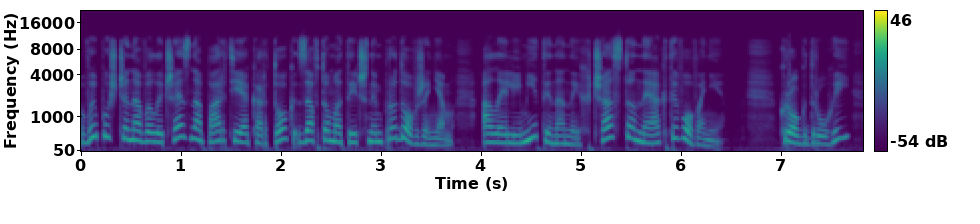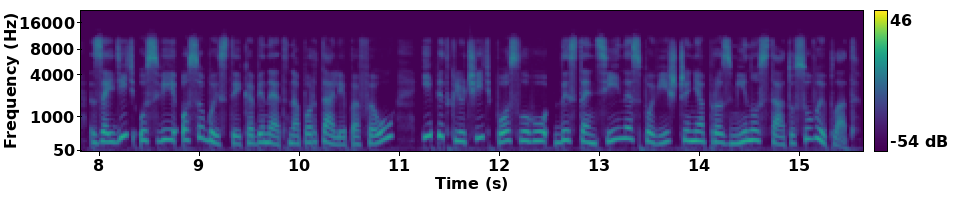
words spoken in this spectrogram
випущена величезна партія карток з автоматичним продовженням, але ліміти на них часто не активовані. Крок другий – зайдіть у свій особистий кабінет на порталі ПФУ і підключіть послугу «Дистанційне сповіщення про зміну статусу виплат».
